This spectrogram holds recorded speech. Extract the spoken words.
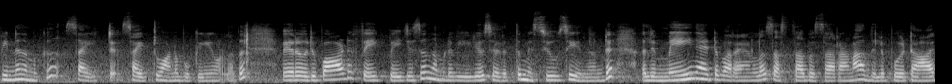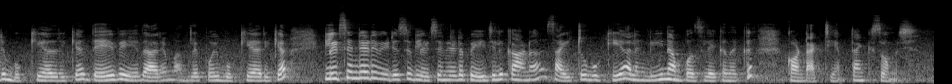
പിന്നെ നമുക്ക് സൈറ്റ് സൈറ്റും ആണ് ബുക്കിംഗ് ഉള്ളത്. വേറെ ഒരുപാട് ഫേക്ക് പേജസ് നമ്മുടെ വീഡിയോസ് എടുത്ത് മിസ്യൂസ് ചെയ്യുന്നുണ്ട്. അതിൽ മെയിനായിട്ട് പറയാനുള്ളത് സസ്ത ബസാറാണ്. അതിൽ പോയിട്ട് ആരും ബുക്ക് ചെയ്യാതിരിക്കുക. ദയവ് ചെയ്താരും അതിൽ പോയി ബുക്ക് ചെയ്യാതിരിക്കുക. ഗ്ലിറ്റ്സ് ഇന്ത്യയുടെ വീഡിയോസ് ഗ്ലിറ്റ്സ് ഇന്ത്യയുടെ പേജിൽ കാണുക. സൈറ്റ് ബുക്ക് ചെയ്യുക. അല്ലെങ്കിൽ ഈ നമ്പേഴ്സിലേക്ക് നിങ്ങൾക്ക് കോൺടാക്ട് ചെയ്യാം. താങ്ക് സോ മച്ച്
